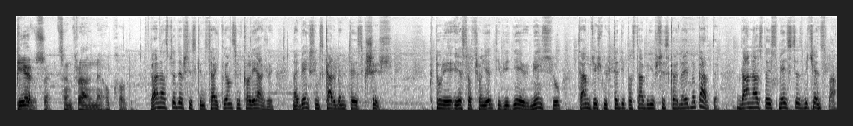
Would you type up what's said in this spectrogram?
pierwsze centralne obchody. Dla nas przede wszystkim, strajkujących kolejarzy, największym skarbem to jest krzyż, który jest odsłonięty, widnieje w miejscu, tam gdzieśmy wtedy postawili wszystko na jedną kartę. Dla nas to jest miejsce zwycięstwa.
